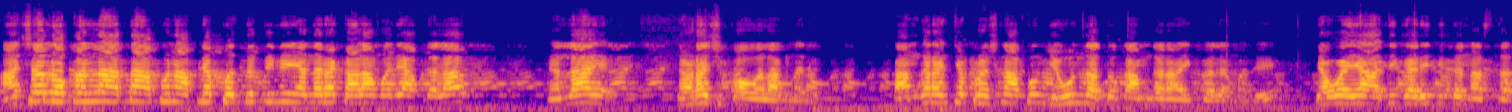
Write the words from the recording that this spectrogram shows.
अशा लोकांना आता आपण आपल्या पद्धतीने येणाऱ्या काळामध्ये आपल्याला त्यांना धडा शिकवावा लागणार आहे. कामगारांचे प्रश्न आपण घेऊन जातो कामगार ऐकल्यामध्ये तेव्हा या अधिकारी तिथं नसतात.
